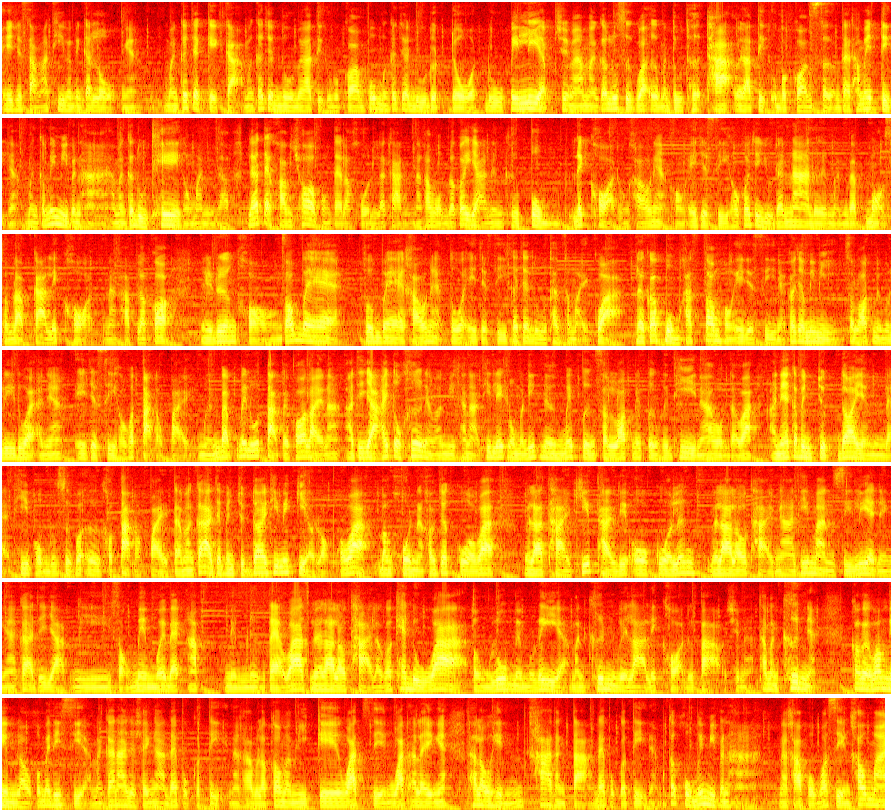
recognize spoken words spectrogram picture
เอเจสามารถทีมันเป็นกระโหลกเนี้ยมันก็จะเกะกะมันก็จะดูเวลาติดอุปกรณ์ปุ๊บมันก็จะดูโดดๆดูไม่เรียบใช่ไหมมันก็รู้สึกว่าเออมันดูเทอะทะเวลาติดอุปกรณ์เสริม แต่ถ้าไม่ติดอะมันก็ไม่มีปัญหามันก็ดูเท่ของมันอยู่แล้ว แล้วแต่ความชอบของแต่ละคนละกันนะครับผมแล้วก็อย่างหนึ่งคือปุ่มเลคคอร์ดของเขาเนี่ยของ agency เขาก็จะอยู่ด้านหน้าเลยเหมือนแบบเหมาะสำหรับการเลคคอร์ดนะครับแล้วก็ในเรื่องของซอฟต์แวร์เฟิร์มแวร์เขาเนี่ยตัว agency ก็จะดูทันสมัยกว่า แล้วก็ปุ่มคัสตอมของ agency เนี่ยก็จะไม่มีสล็อตเมมโมรีด้วย อันเนี้ย agency เขาก็ตัดออกไป เหมือนแบบไม่รู้ตัดไปเพราะอะไรนะ อาจจะอยากให้ตัวเครื่องเนี่ยมันมีขนาดที่เล็กลงมานิดนึง ไม่เปลืองสล็อตไม่เปลืองพื้นที่นะครับผม แต่ว่าอันเนี้ยก็เป็นจุดด้อยอย่างหนึ่งแหละที่ผมรู้สึกว่าเออเขาตัดออกไป แต่มันก็อาจจะเป็นจุดด้อยที่ไม่เกี่ยวหรอกเพราะว่าบางคนน่ะเขาจะกลัวว่าเวลาถ่ายคลิปถ่ายวิดีโอกลัวเรื่องเวลาเราถ่ายงานที่มันซีเรียสอย่างเงี้ยก็อาจจะอยากมี 2 เมมไว้แบ็กอัพเมมหนึ่งแต่ว่าเวลาเราถ่ายเราก็แค่ดูว่าตรงรูปเมมโมรีอะมันขึ้นเวลาเลคคอร์ดหรือเปล่าใช่ไหมถ้ามันขึ้นเนี่ยก็แปลว่าเมมเราก็ไม่ได้เสีย มันก็น่าจะใช้งานได้ปกตินะครับแล้วก็มามีเกวัดเสียงวัดอะไรเงี้ยถ้าเราเห็นค่าต่างๆ ได้ปกติเนี่ยมันก็คงไม่มีปัญหานะครับผมว่าเสียงเข้าไหม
